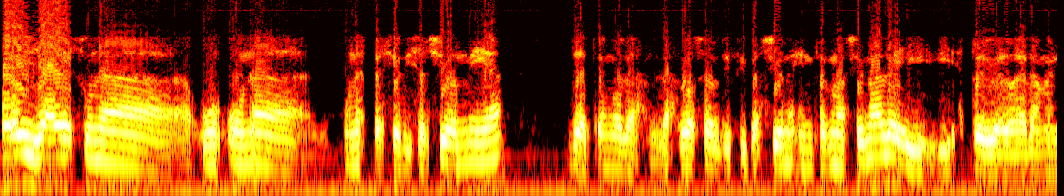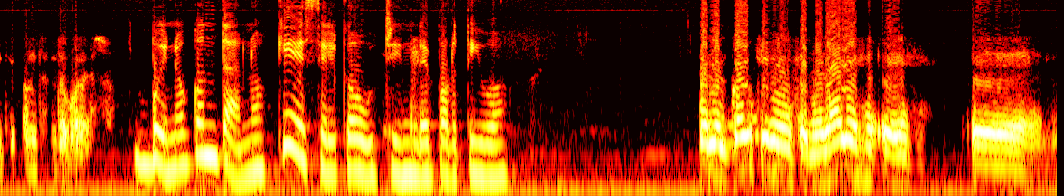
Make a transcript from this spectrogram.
hoy ya es una, una, una especialización mía, ya tengo las, dos certificaciones internacionales y, estoy verdaderamente contento por eso. Bueno, contanos, ¿qué es el coaching deportivo? Bueno, el coaching en general es, eh,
